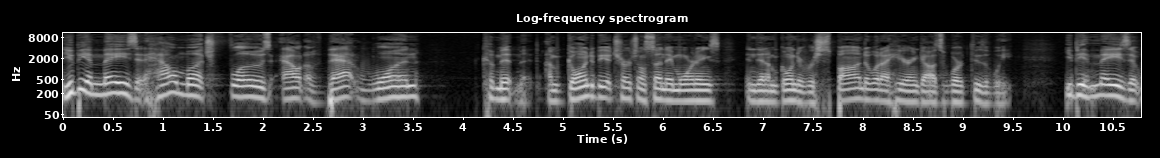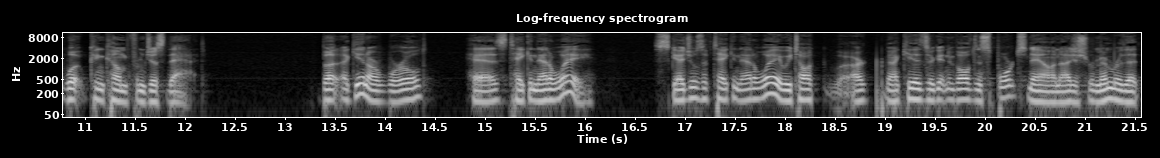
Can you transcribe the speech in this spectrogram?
You'd be amazed at how much flows out of that one commitment. I'm going to be at church on Sunday mornings, and then I'm going to respond to what I hear in God's word through the week. You'd be amazed at what can come from just that. But again, our world has taken that away. Schedules have taken that away. We talk, our, my kids are getting involved in sports now, and I just remember that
